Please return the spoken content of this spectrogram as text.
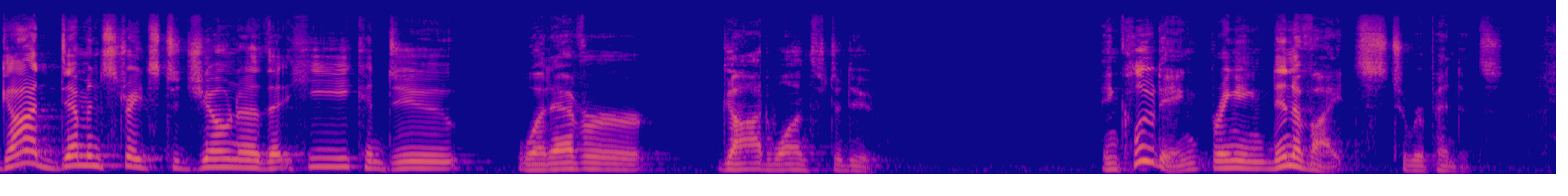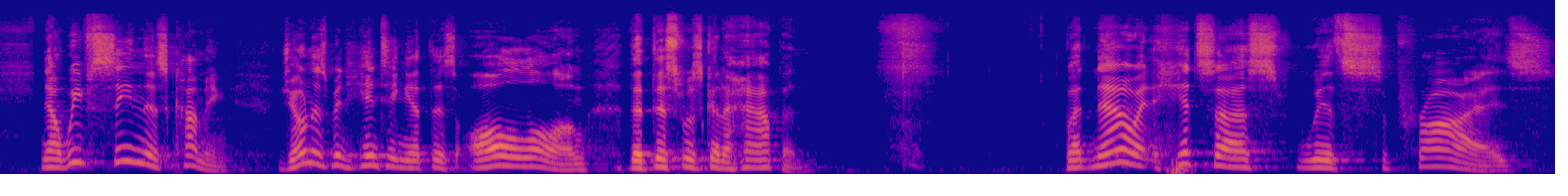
God demonstrates to Jonah that he can do whatever God wants to do, including bringing Ninevites to repentance. Now, we've seen this coming. Jonah's been hinting at this all along that this was going to happen. But now it hits us with surprise,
